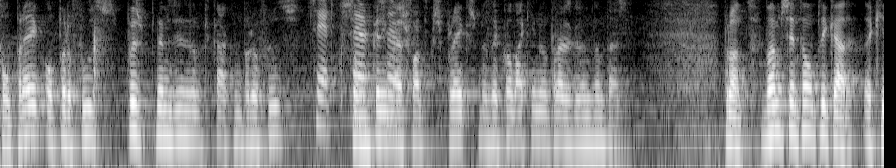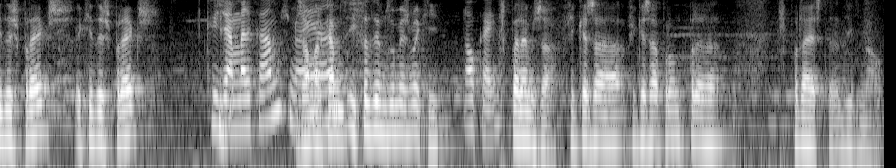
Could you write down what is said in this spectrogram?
só o prego ou parafusos. Depois podemos exemplificar com parafusos, certo, que são certo, um bocadinho certo. mais fortes que os pregos, mas a cola aqui não traz grande vantagem. Pronto, vamos então aplicar aqui dois pregos, aqui dois pregos. Que já marcamos, não é? Já marcamos e fazemos o mesmo aqui. Ok. Preparamos já, fica já, fica já pronto para preparar esta diagonal.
